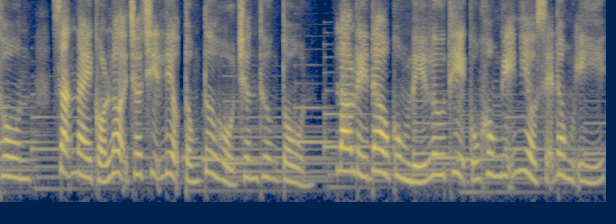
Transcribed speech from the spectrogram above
thôn, dạng này có lợi cho trị liệu Tống Tử Hổ chân thương tổn. Lão Lý Đầu cùng Lý Lưu Thị cũng không nghĩ nhiều sẽ đồng ý,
